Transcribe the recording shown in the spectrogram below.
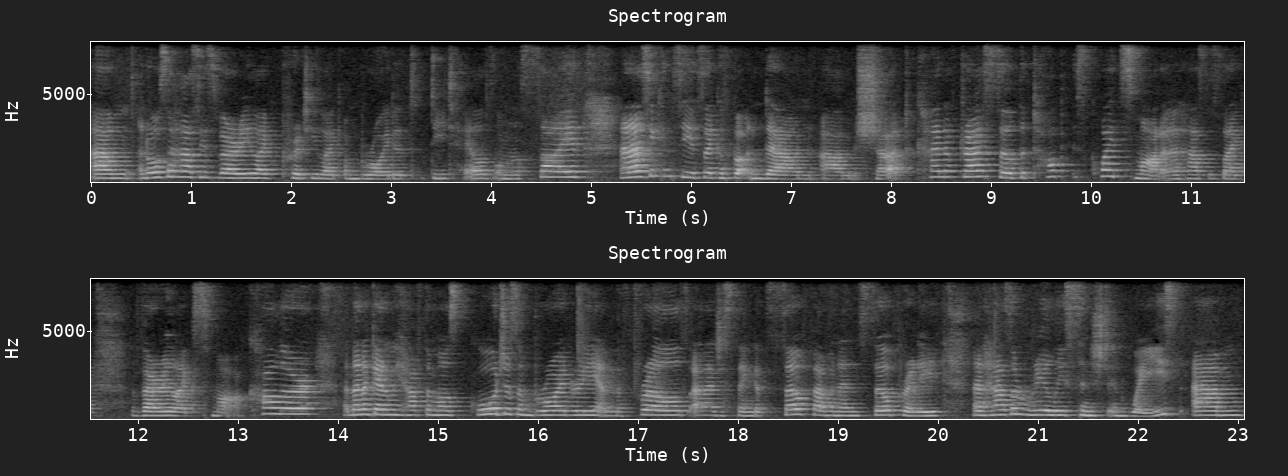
Um, it also has these very like pretty like embroidered details on the side. And as you can see, it's like a button down um, shirt kind of dress. So the top is quite smart and it has this like very like smart color. And then again, we have the most gorgeous embroidery and the frills. And I just think it's so feminine, so pretty. And has a really cinched in waist. Um,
